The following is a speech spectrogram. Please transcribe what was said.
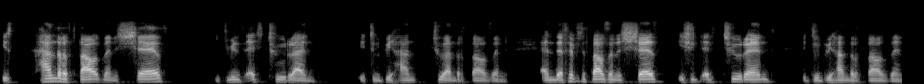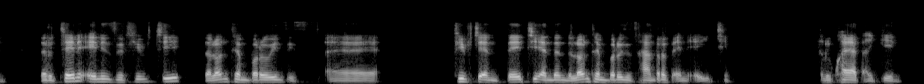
is 100,000 shares. It means at 2 Rand, it will be 200,000. And the 50,000 shares issued at 2 Rand, it will be 100,000. The retained earnings is 50. The long-term borrowings is uh, 50 and 30, and then the long-term borrowings is 180 required again.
